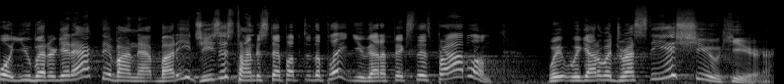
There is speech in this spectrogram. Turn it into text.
Well, you better get active on that, buddy. Jesus, time to step up to the plate. You got to fix this problem. We, we got to address the issue here.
